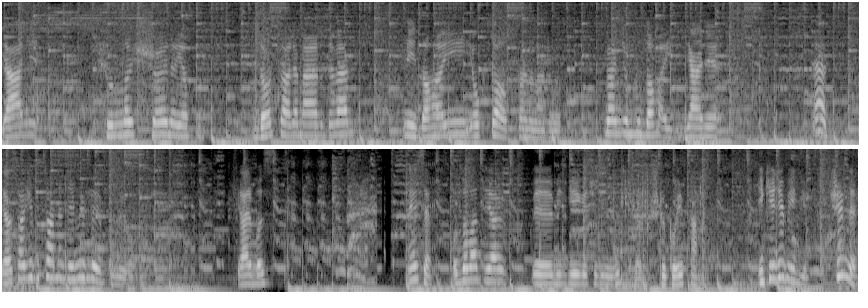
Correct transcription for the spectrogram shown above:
Yani şunu şöyle yapıp 4 tane merdiven mi daha iyi yoksa 6 tane merdiven? Bence bu daha iyi. Yani Evet. Yani sadece bir tane demirle yapılıyor. Yani basit. Neyse. O zaman diğer e, bilgiye geçebiliriz. Şuraya koyup ha. İkinci bilgi. Şimdi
